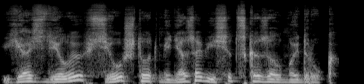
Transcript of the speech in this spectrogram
«Я сделаю все, что от меня зависит», — сказал мой друг.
